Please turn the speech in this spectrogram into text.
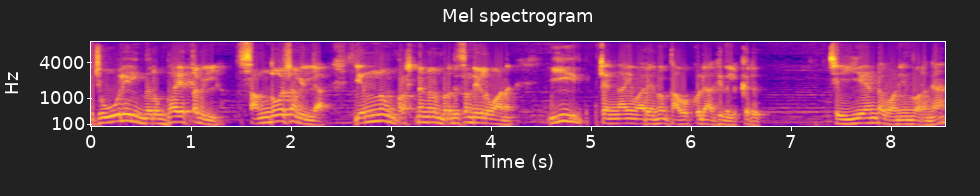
ജോലിയിൽ നിർഭയത്വമില്ല സന്തോഷമില്ല എന്നും പ്രശ്നങ്ങളും പ്രതിസന്ധികളുമാണ്. ഈ ചങ്ങായിമാരെയൊന്നും തവക്കുലാക്കി നിൽക്കരുത്. ചെയ്യേണ്ട പണി എന്ന് പറഞ്ഞാൽ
